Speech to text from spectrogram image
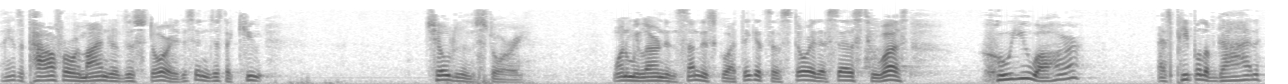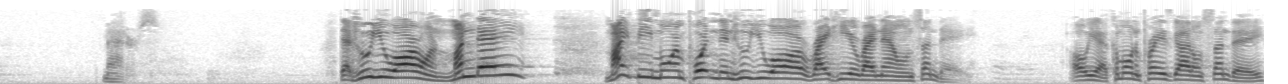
I think it's a powerful reminder of this story. This isn't just a cute children's story, one we learned in Sunday school. I think it's a story that says to us who you are as people of God matters. That who you are on Monday might be more important than who you are right here, right now on Sunday. Oh, yeah. Come on and praise God on Sunday,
